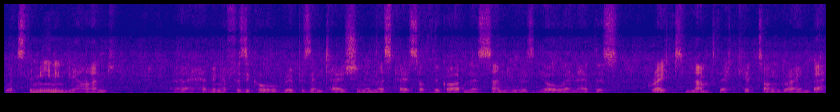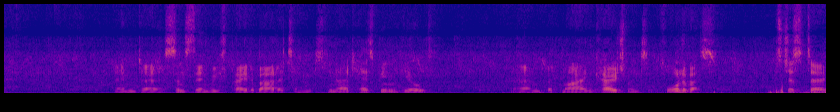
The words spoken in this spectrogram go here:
what's the meaning behind uh, having a physical representation, in this case of the gardener's son who was ill and had this great lump that kept on growing back. And uh, since then we've prayed about it and, you know, it has been healed. Um, but my encouragement for all of us is just uh,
